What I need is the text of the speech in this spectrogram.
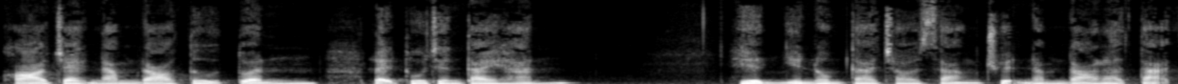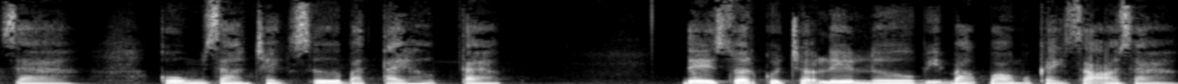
Khó trách năm đó Tử Tuấn Lại thua trên tay hắn. Hiển nhiên ông ta cho rằng chuyện năm đó là tạ gia Cùng Giang Trạch Sư bắt tay hợp tác. Đề xuất của trợ lý Lưu Bị bác bỏ một cách rõ ràng.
